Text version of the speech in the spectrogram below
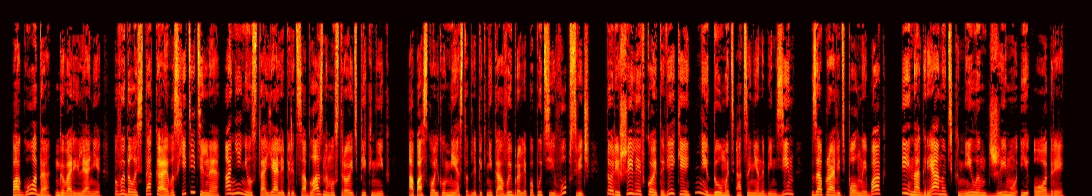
— «Погода», — говорили они, — выдалась такая восхитительная, они не устояли перед соблазном устроить пикник. А поскольку место для пикника выбрали по пути в Упсвич, то решили в кои-то веки не думать о цене на бензин, заправить полный бак и нагрянуть к милым Джиму и Одри.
